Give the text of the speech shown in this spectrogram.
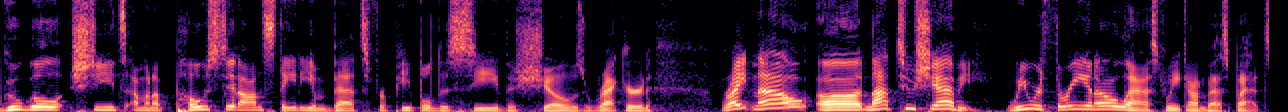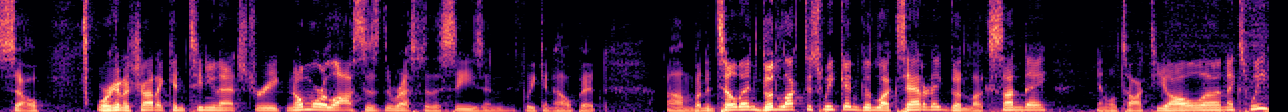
Google Sheets. I'm going to post it on Stadium Bets for people to see the show's record. Right now, uh, not too shabby. We were 3 and 0 last week on Best Bets. So, we're going to try to continue that streak. No more losses the rest of the season if we can help it. Um, but until then, good luck this weekend. Good luck Saturday. Good luck Sunday. And we'll talk to y'all uh, next week.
